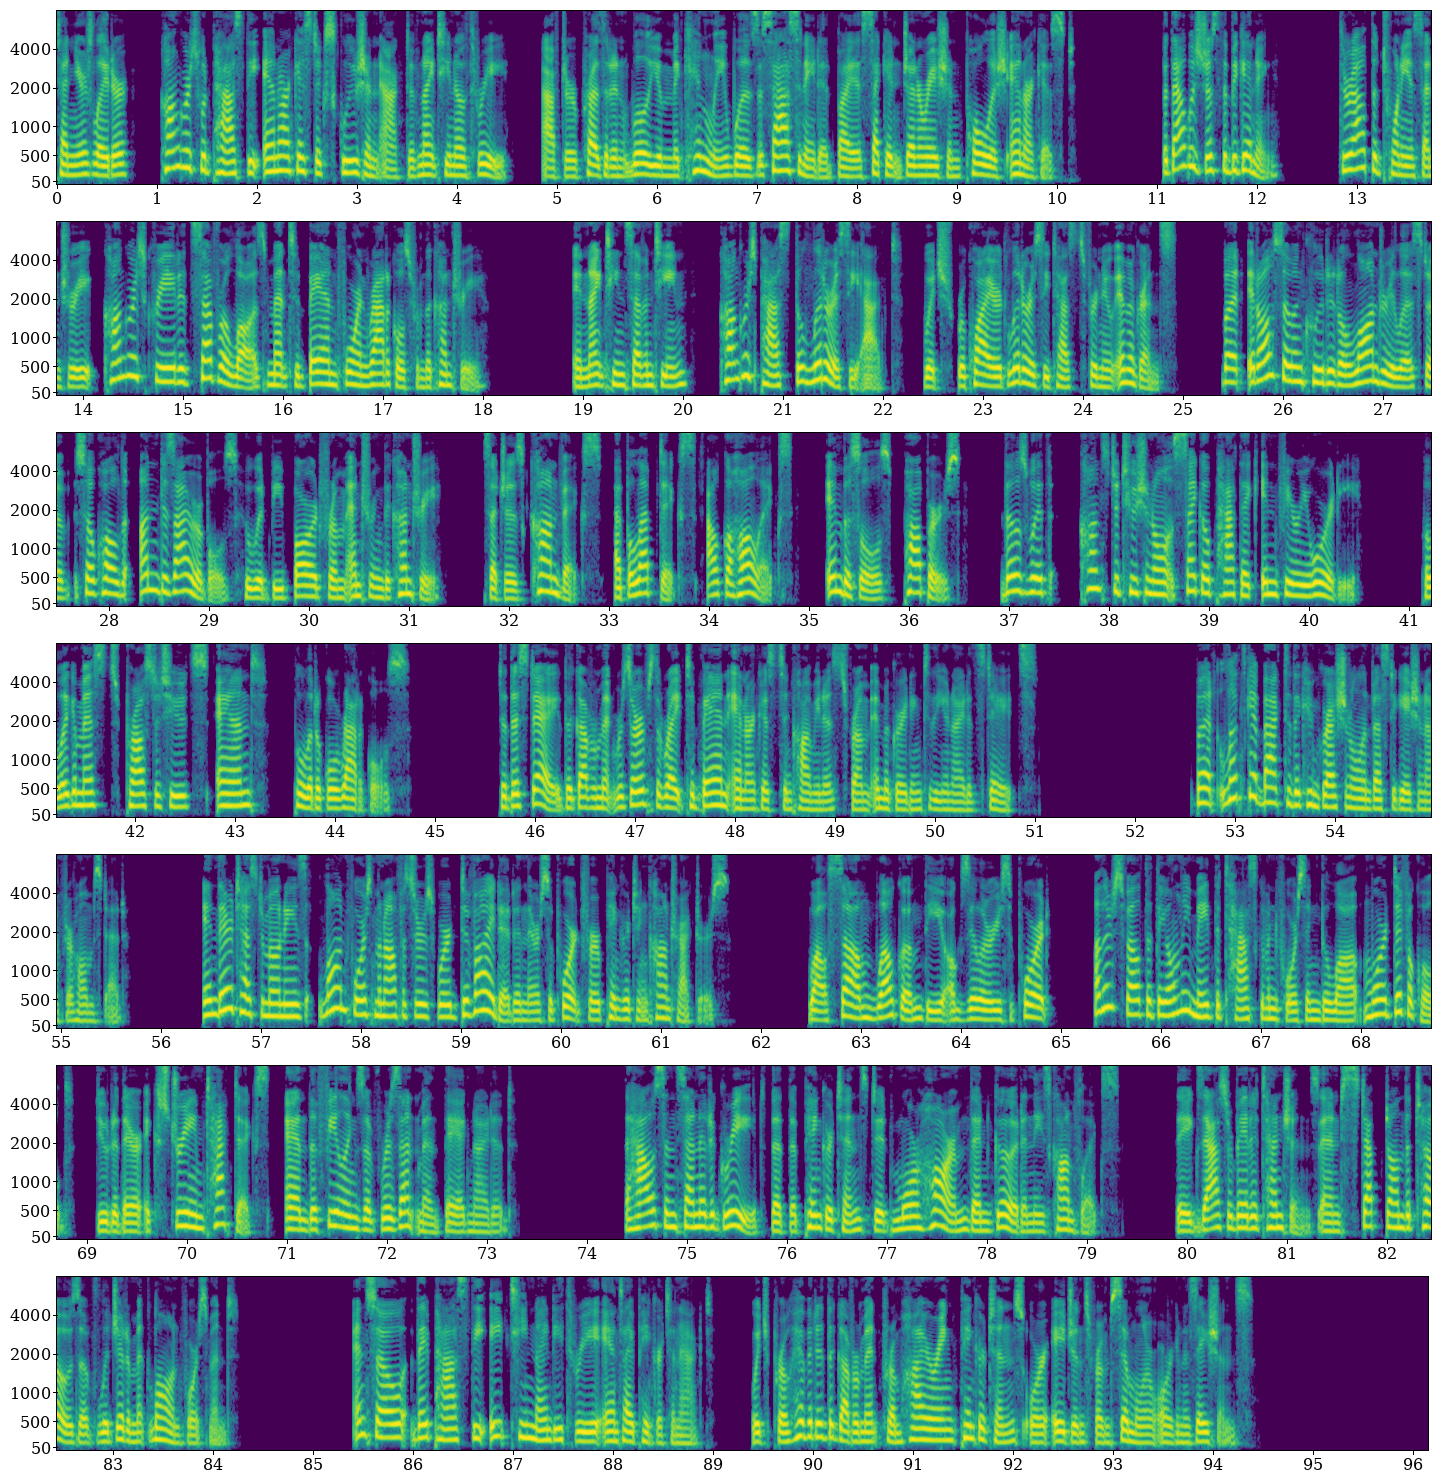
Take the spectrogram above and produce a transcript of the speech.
Ten years later, Congress would pass the Anarchist Exclusion Act of 1903 after President William McKinley was assassinated by a second generation Polish anarchist. But that was just the beginning. Throughout the 20th century, Congress created several laws meant to ban foreign radicals from the country. In 1917, Congress passed the Literacy Act, which required literacy tests for new immigrants but it also included a laundry list of so called undesirables who would be barred from entering the country, such as convicts, epileptics, alcoholics, imbeciles, paupers, those with constitutional psychopathic inferiority, polygamists, prostitutes, and political radicals. To this day, the government reserves the right to ban anarchists and communists from immigrating to the United States. But let's get back to the congressional investigation after Homestead. In their testimonies, law enforcement officers were divided in their support for Pinkerton contractors. While some welcomed the auxiliary support, others felt that they only made the task of enforcing the law more difficult due to their extreme tactics and the feelings of resentment they ignited. The House and Senate agreed that the Pinkertons did more harm than good in these conflicts, they exacerbated tensions and stepped on the toes of legitimate law enforcement. And so they passed the 1893 Anti Pinkerton Act, which prohibited the government from hiring Pinkertons or agents from similar organizations.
